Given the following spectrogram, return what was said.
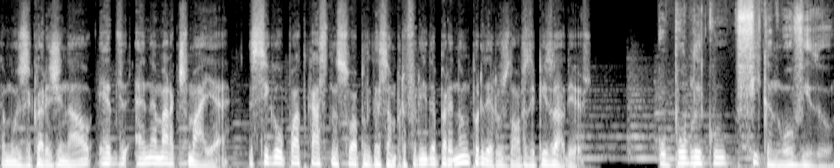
A música original é de Ana Marques Maia. Siga o podcast na sua aplicação preferida para não perder os novos episódios. O público fica no ouvido.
